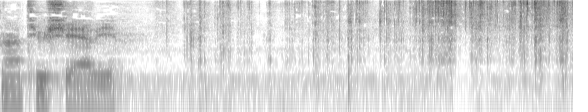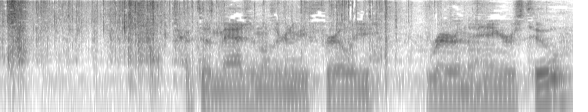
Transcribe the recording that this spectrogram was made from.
Not too shabby. I have to imagine those are going to be fairly rare in the hangers too.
